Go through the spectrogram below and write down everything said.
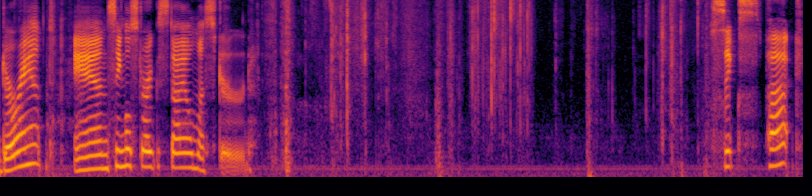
Durant, and Single Strike Style Mustard. Six pack.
